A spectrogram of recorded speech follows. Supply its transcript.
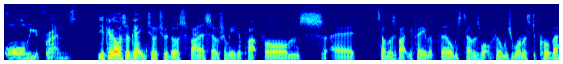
all your friends. You can also get in touch with us via social media platforms. Uh, Tell us about your favourite films. Tell us what films you want us to cover.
